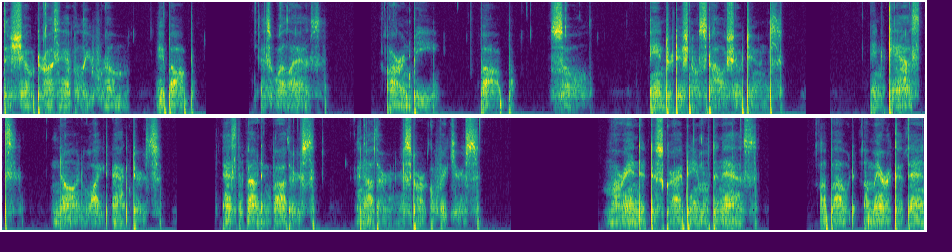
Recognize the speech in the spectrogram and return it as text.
The show draws heavily from hip hop as well as R&B, pop, soul, and traditional style show tunes, and casts non-white actors as the founding fathers and other historical figures. Miranda described Hamilton as about America then,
